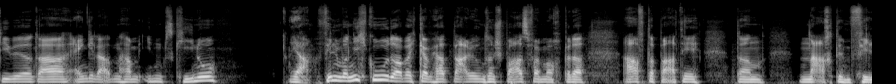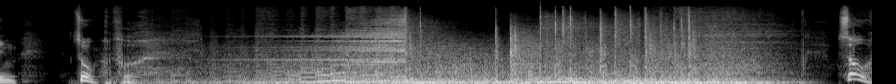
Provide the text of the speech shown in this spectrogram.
die wir da eingeladen haben ins Kino. Ja, Film war nicht gut, aber ich glaube, wir hatten alle unseren Spaß, vor allem auch bei der Afterparty dann nach dem Film. So, puh. So,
